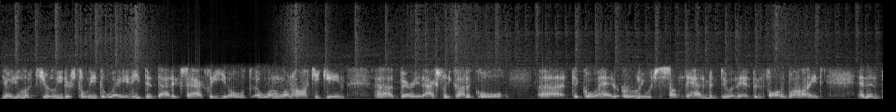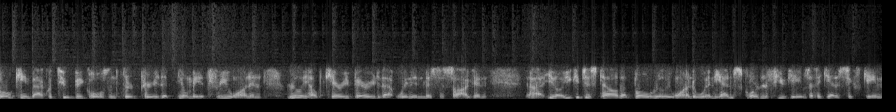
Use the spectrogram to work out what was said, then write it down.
you know, you look to your leaders to lead the way, and he did that exactly. You know, a one-one hockey game. Uh, Barrie had actually got a goal uh, to go ahead early, which is something they hadn't been doing. They had been falling behind. And then Beau came back with two big goals in the third period that you know made it three one and really helped carry Barrie to that win in Mississauga. And uh, you know, you could just tell that Beau really wanted to win. He hadn't scored in a few games. I think he had a six-game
